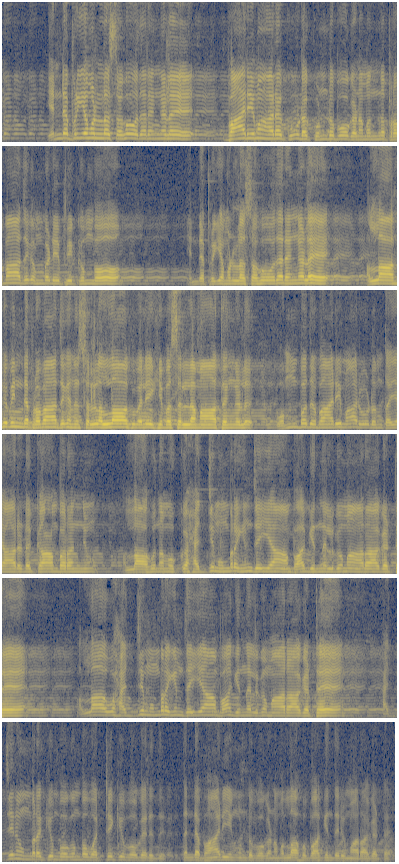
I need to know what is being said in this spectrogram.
എന്റെ പ്രിയമുള്ള സഹോദരങ്ങളെ ഭാര്യമാരെ കൂടെ കൊണ്ടുപോകണമെന്ന് പ്രവാചകം പഠിപ്പിക്കുമ്പോ എന്റെ പ്രിയമുള്ള സഹോദരങ്ങളെ അള്ളാഹുവിന്റെ പ്രവാചകന് സല്ലല്ലാഹു അലൈഹി വസല്ലമാ തങ്ങൾ ഒമ്പത് ഭാര്യമാരോടും തയ്യാറെടുക്കാൻ പറഞ്ഞു. അള്ളാഹു നമുക്ക് ഹജ്ജ് മുംറയും ചെയ്യാൻ ഭാഗ്യം നൽകുമാറാകട്ടെ. അള്ളാഹു ഹജ്ജ് മുംറയും ചെയ്യാൻ ഭാഗ്യം നൽകുമാറാകട്ടെ. ഹജ്ജിനും ഉംറയ്ക്കും പോകുമ്പോ ഒറ്റയ്ക്ക് പോകരുത്. തന്റെ ഭാര്യയും കൊണ്ടുപോകണം അള്ളാഹു ഭാഗ്യം തരുമാറാകട്ടെ.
